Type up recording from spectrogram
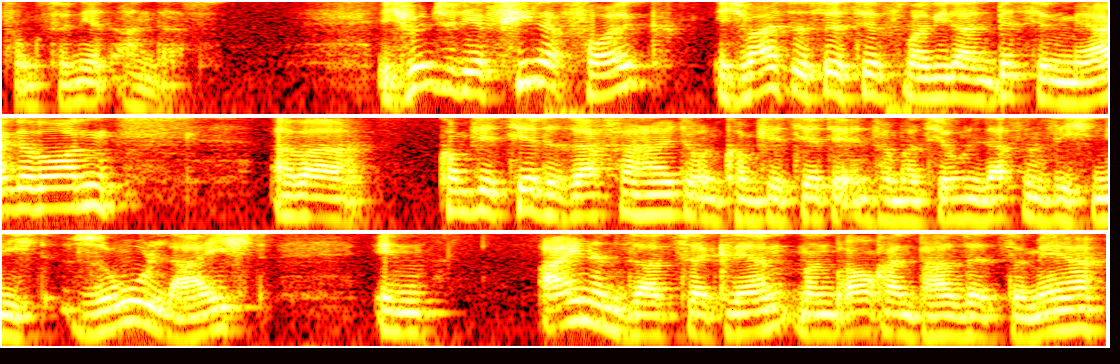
funktioniert anders. Ich wünsche dir viel Erfolg. Ich weiß, es ist jetzt mal wieder ein bisschen mehr geworden, aber komplizierte Sachverhalte und komplizierte Informationen lassen sich nicht so leicht in einem Satz erklären. Man braucht ein paar Sätze mehr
